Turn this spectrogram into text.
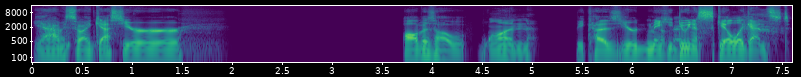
Yeah, I mean, so I guess you're Abizal one because you're making Okay. doing a skill against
